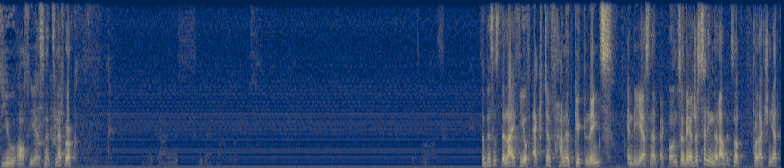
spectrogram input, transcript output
view of ESNet's network. So this is the live view of active 100 gig links in the ESNet backbone. So they are just setting that up. It's not production yet.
